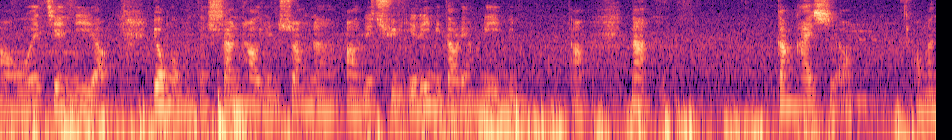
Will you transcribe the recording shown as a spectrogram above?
啊、哦，我会建议哦，用我们的三号眼霜呢，啊、你取一粒米到两粒米，啊、那刚开始哦，我们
